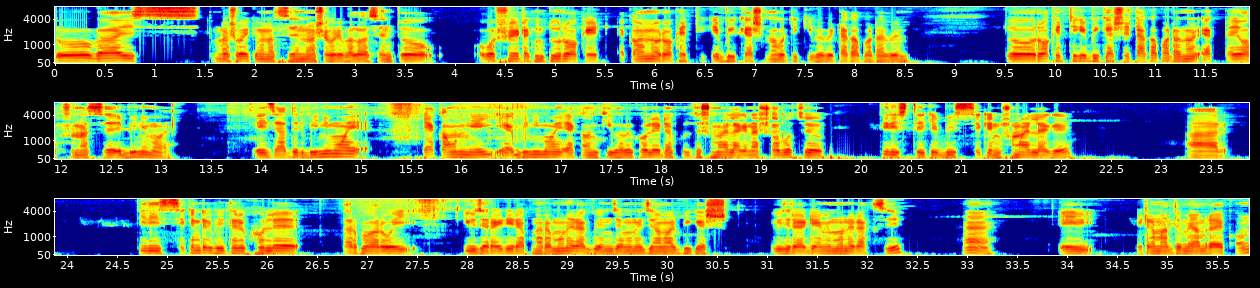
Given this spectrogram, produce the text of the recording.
তো গাইস তোমরা সবাই কেমন আছেন? আশা করি ভালো আছেন। তো অবশ্যই এটা কিন্তু রকেট অ্যাকাউন্ট রকেট থেকে বিকাশ নগদে কীভাবে টাকা পাঠাবেন? তো রকেট থেকে বিকাশে টাকা পাঠানোর একটাই অপশন আছে বিনিময়। এই যাদের বিনিময় অ্যাকাউন্ট নেই বিনিময় অ্যাকাউন্ট কীভাবে খোলে এটা খুলতে সময় লাগে না। সর্বোচ্চ তিরিশ থেকে বিশ সেকেন্ড সময় লাগে। আর তিরিশ সেকেন্ডের ভিতরে খুলে তারপর ওই ইউজার আইডির আপনারা মনে রাখবেন, যেমন যে আমার বিকাশ ইউজার আইডি আমি মনে রাখছি হ্যাঁ? এই, এটার মাধ্যমে আমরা এখন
